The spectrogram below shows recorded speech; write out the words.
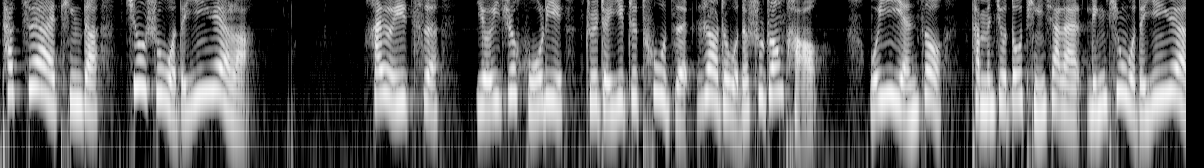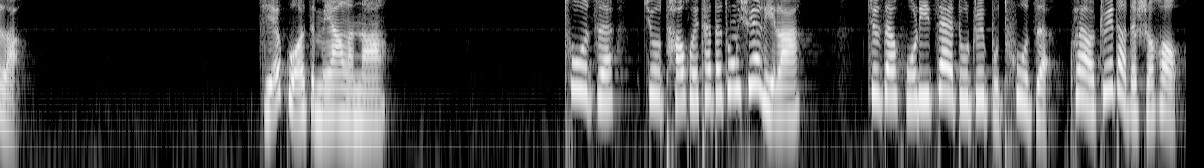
它最爱听的就是我的音乐了。还有一次，有一只狐狸追着一只兔子绕着我的树桩跑，我一演奏，它们就都停下来聆听我的音乐了。结果怎么样了呢？兔子就逃回它的洞穴里了。就在狐狸再度追捕兔子，快要追到的时候，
